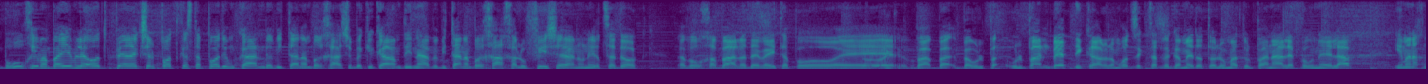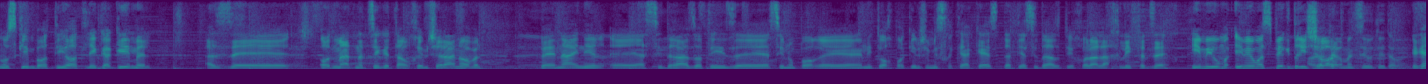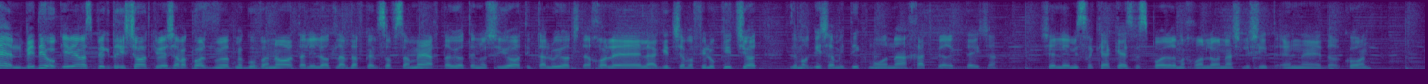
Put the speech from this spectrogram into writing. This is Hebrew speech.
ברוכים הבאים לעוד פרק של פודקאסט הפודיום כאן בביתן הברכה שבכיכר המדינה בביתן הברכה החלופי שלנו ניר צדוק. ברוך הבא לא יודע אם היית פה אה, באולפן ב' נקרא לו למרות שזה קצת מגמד אותו לעומת אולפן א' והוא נעלב. אם אנחנו עוסקים באותיות ליגה ג' אז אה, עוד מעט נציג את האורחים שלנו אבל בעיניי ניר, אה, הסדרה הזאתי, זה, עשינו פה הרי ניתוח פרקים של משחקי הכס, לדעתי הסדרה הזאת יכולה להחליף את זה. אם יהיו, אם יהיו מספיק דרישות... יותר מציאותית אבל. כן, בדיוק, אם יהיה מספיק דרישות, כי יש שם הכל דמויות מגוונות, עלילות לאו דווקא עם סוף שמח, טעויות אנושיות, התעלויות שאתה יכול אה, להגיד שם אפילו קיצ'יות, זה מרגיש אמיתי כמו עונה אחת, פרק תשע של אה, משחקי הכס, וספוילר נכון לעונה שלישית אין דרכון.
